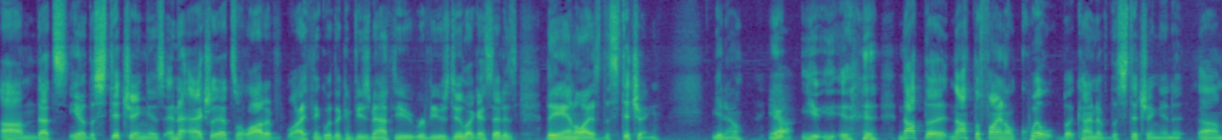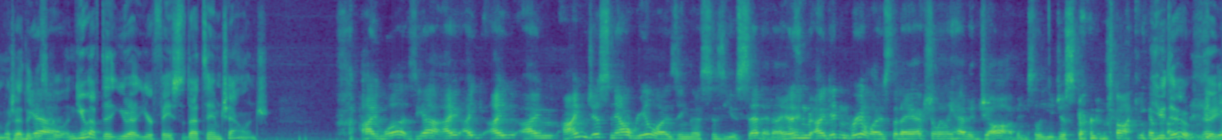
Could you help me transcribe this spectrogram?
Um, that's you know the stitching is, and actually that's a lot of I think what the Confused Matthew reviews do. Like I said, is they analyze the stitching. You know, Yeah. You, you not the not the final quilt, but kind of the stitching in it, um, which I think is cool. And you yeah. have to you you're faced with that same challenge. I was, yeah. I, I, I, I'm, I'm just now realizing this as you said it. I, didn't- I didn't realize that I actually had a job until you just started talking about. You do. it. No, you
